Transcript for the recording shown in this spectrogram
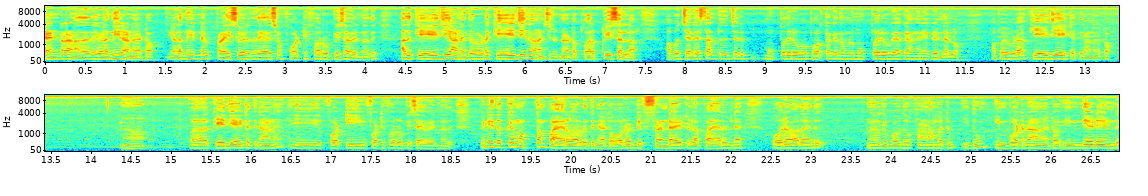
ടെൻഡറാണ് അതായത് ഇളനീരാണ് കേട്ടോ. ഇളനീരിന്റെ പ്രൈസ് വരുന്നത് ഏകദേശം ഫോർട്ടി ഫോർ റുപ്പീസാണ് വരുന്നത്. അത് കെ ജി ആണ്. ഇതോടെ കെ ജി എന്ന് കാണിച്ചിട്ടുണ്ട് കേട്ടോ. പെർ പീസ് അല്ല. അപ്പോൾ ചില സ്ഥലത്ത് വെച്ചാൽ മുപ്പത് രൂപ പുറത്തൊക്കെ നമ്മൾ മുപ്പത് രൂപയൊക്കെ അങ്ങനെയൊക്കെ ഉണ്ടല്ലോ. അപ്പോൾ ഇവിടെ കെ ജി ഐറ്റത്തിനാണ് കേട്ടോ. കെ ജി ഐറ്റത്തിനാണ് ഈ ഫോർട്ടി ഫോർട്ടി ഫോർ റുപ്പീസായി വരുന്നത്. പിന്നെ ഇതൊക്കെ മൊത്തം പയർ വർഗത്തിന്റെ കേട്ടോ. ഓരോ ഡിഫറെന്റ് ആയിട്ടുള്ള പയറിന്റെ ഓരോ അതായത് നിങ്ങൾക്കിപ്പോൾ ഇത് കാണാൻ പറ്റും. ഇതും ഇമ്പോർട്ടന്റ് ആണ് കേട്ടോ. ഇന്ത്യയുടെ ഉണ്ട്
